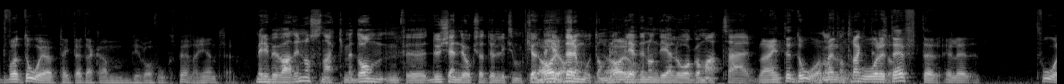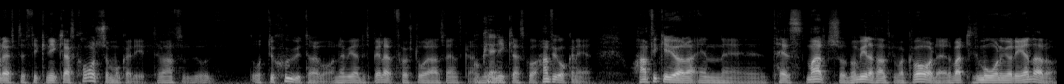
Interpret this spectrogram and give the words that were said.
Det var då jag upptäckte att jag kan bli bra fotbollsspelare egentligen. Men det blev aldrig något snack med dem? För du kände ju också att du liksom kunde Ja, hävda ja. dig mot dem. Ja, ja. Blev det någon dialog om att så här, Nej, inte då. Men året efter, eller två år efter, fick Niklas Karlsson åka dit. Det var alltså 87 tror jag det var, när vi hade spelat första året i Allsvenskan. Okej. Niklas Karlsson, han fick åka ner. Han fick ju göra en eh, testmatch och de ville att han skulle vara kvar där. Det var liksom ordning och reda då.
